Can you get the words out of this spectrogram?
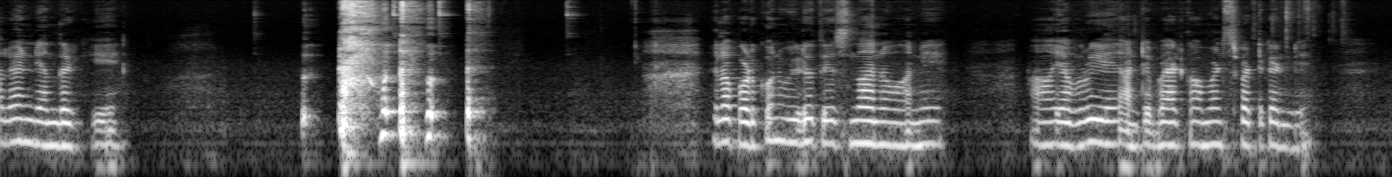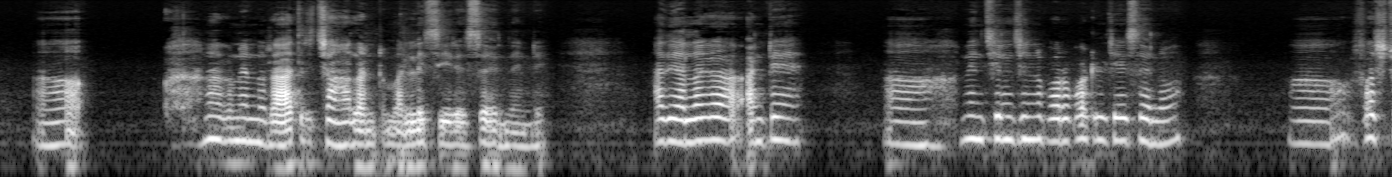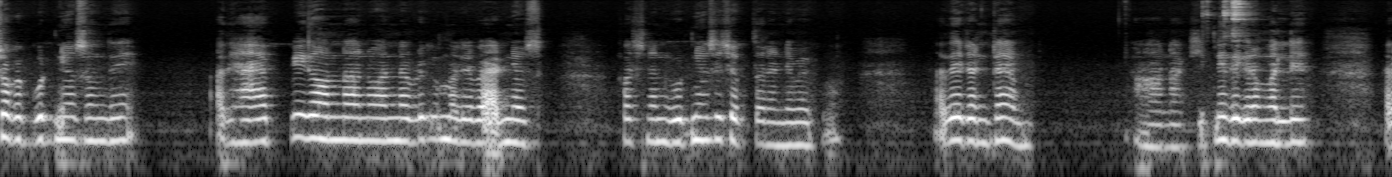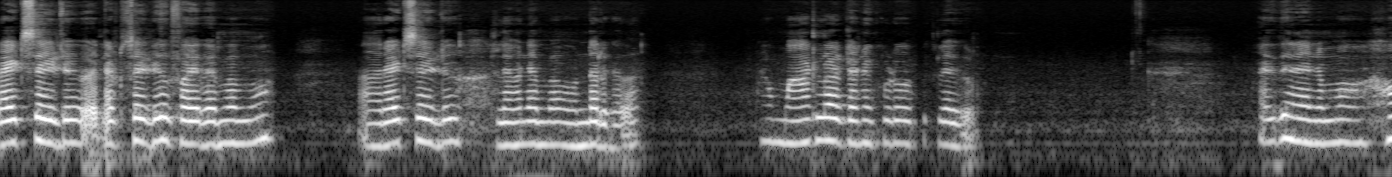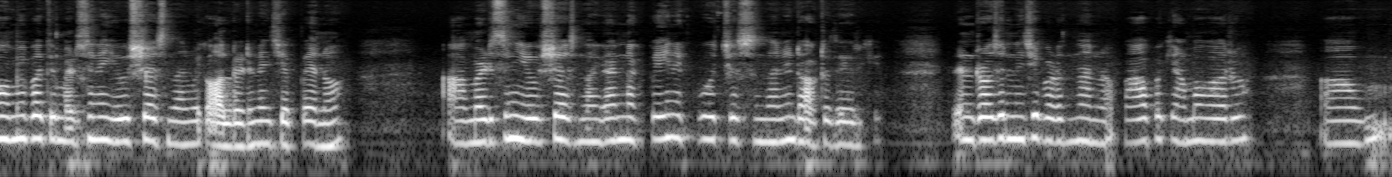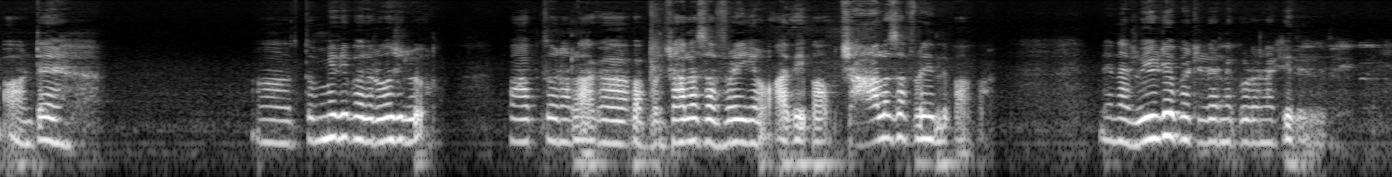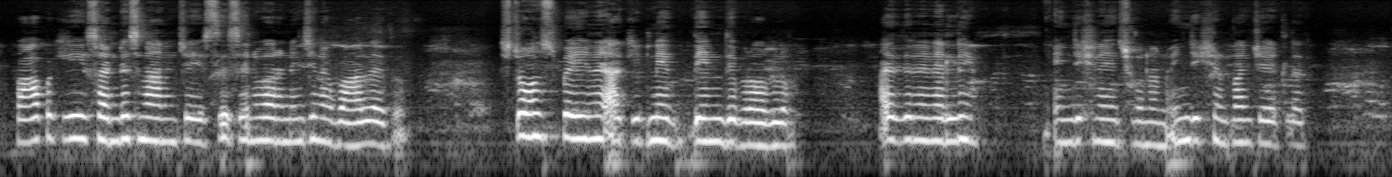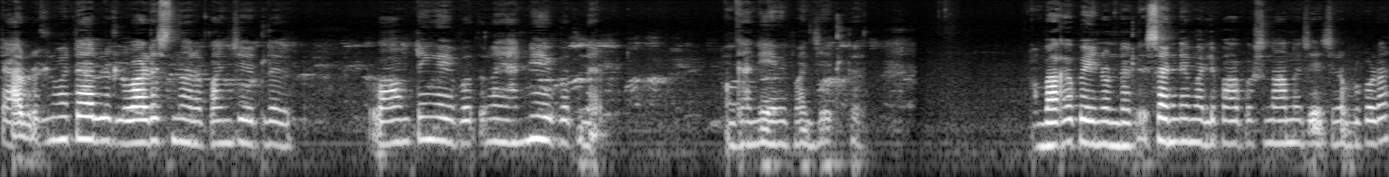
Hello అండి అందరికీ. ఇలా పడుకొని వీడియో తీస్తున్నాను అని ఎవరు అంటే బ్యాడ్ కామెంట్స్ పెట్టకండి. నాకు నిన్న రాత్రి చాలా అంటే మళ్ళీ సీరియస్ అయిందండి. అది ఎలాగా అంటే నేను చిన్న చిన్న పొరపాట్లు చేశాను. ఫస్ట్ ఒక గుడ్ న్యూస్ ఉంది. అది హ్యాపీగా ఉన్నాను అన్నప్పటికీ మరి బ్యాడ్ న్యూస్. ఫస్ట్ నేను గుడ్ న్యూస్ చెప్తానండి మీకు. అదేంటంటే నా కిడ్నీ దగ్గర మళ్ళీ right side left side five MM right side eleven MM ఉండాలి కదా. మాట్లాడడానికి కూడా ఓపిక లేదు. అయితే నేనేమో హోమియోపతి మెడిసిన్ యూజ్ చేస్తున్నాను మీకు ఆల్రెడీ నేను చెప్పాను. ఆ మెడిసిన్ యూజ్ చేస్తున్నాను కానీ నాకు పెయిన్ ఎక్కువ వచ్చేస్తుందని డాక్టర్ దగ్గరికి. రెండు రోజుల నుంచి పడుతున్నాను. పాపకి అమ్మవారు అంటే తొమ్మిది పది రోజులు పాపతో అలాగా పాపం చాలా సఫర్ అయ్యాం. అది పాప చాలా సఫర్ అయింది పాప. నేను ఆ వీడియో పెట్టడానికి కూడా నాకు ఇది పాపకి సండే స్నానం చేస్తే శనివారం నుంచి నాకు బాగాలేదు. స్టోన్స్ పెయిన్ ఆ కిడ్నీ దీనిది ప్రాబ్లం. అయితే నేను వెళ్ళి ఇంజక్షన్ వేయించుకున్నాను. ఇంజక్షన్ పని చేయట్లేదు. ట్యాబ్లెట్లు మీద ట్యాబ్లెట్లు వాడేస్తున్నాను పని చేయట్లేదు. వామిటింగ్ అయిపోతున్నాయి అన్నీ అయిపోతున్నాయి. కానీ ఏమి పని చేయట్లేదు. బాగా పెయిన్ ఉండాలి. సండే మళ్ళీ పాపకు స్నానం చేసినప్పుడు కూడా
